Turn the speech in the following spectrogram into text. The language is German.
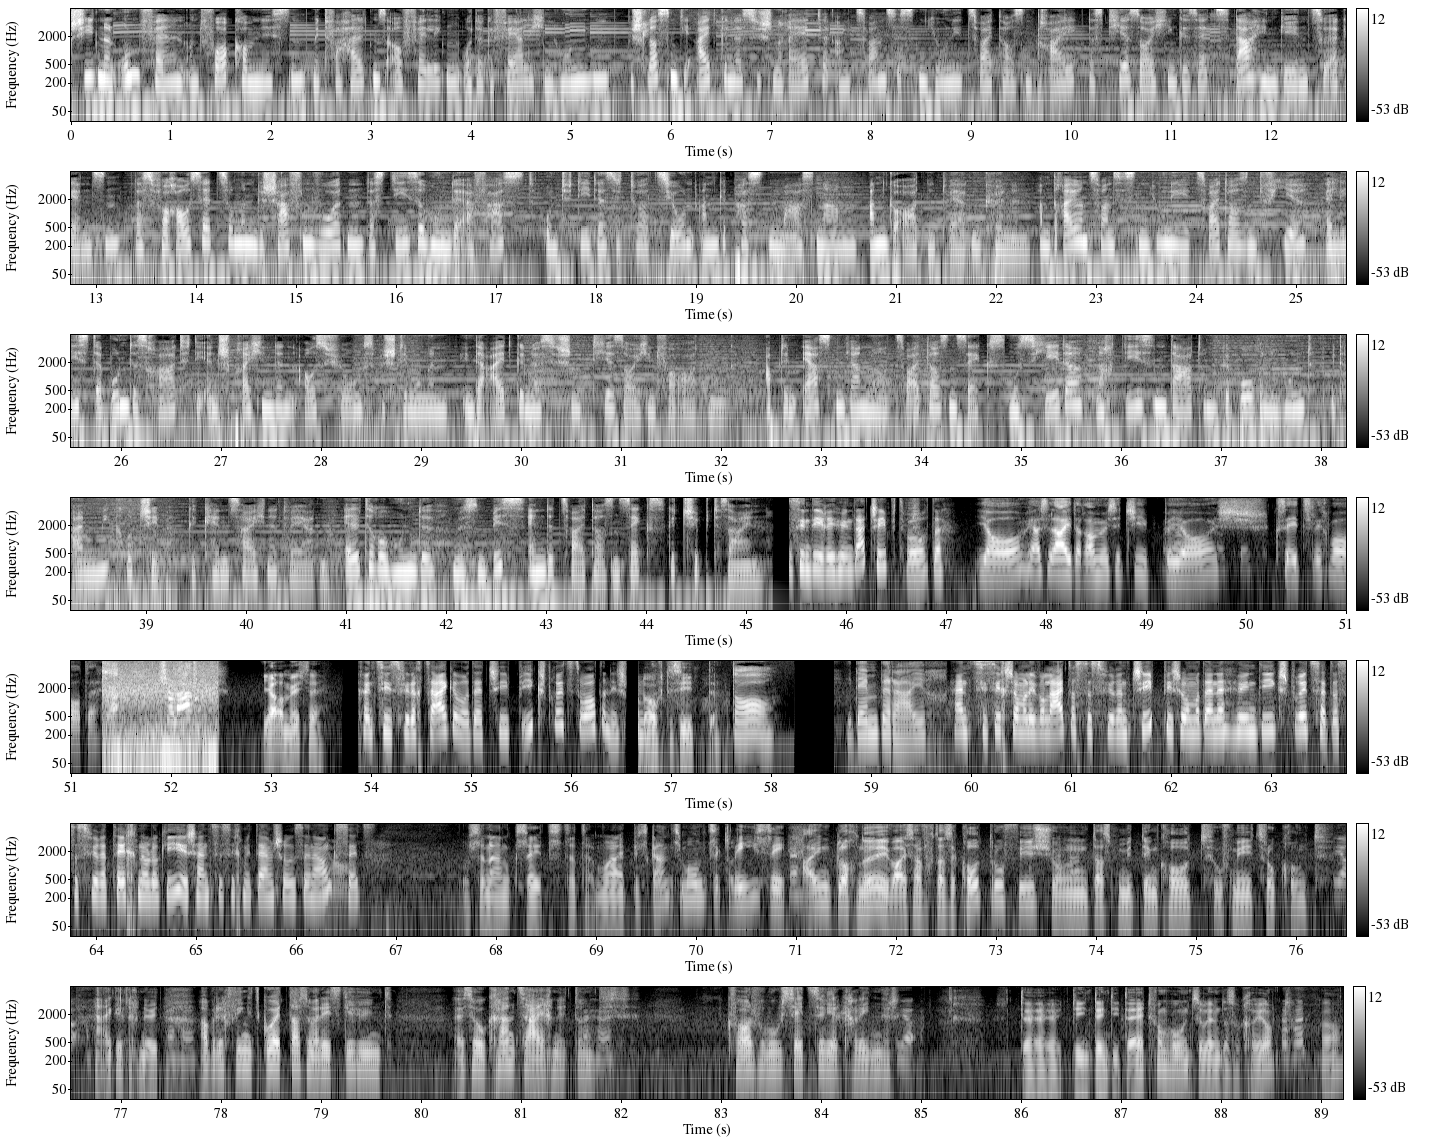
verschiedenen Unfällen und Vorkommnissen mit verhaltensauffälligen oder gefährlichen Hunden beschlossen die eidgenössischen Räte am 20. Juni 2003 das Tierseuchengesetz dahingehend zu ergänzen, dass Voraussetzungen geschaffen wurden, dass diese Hunde erfasst und die der Situation angepassten Maßnahmen angeordnet werden können. Am 23. Juni 2004 erließ der Bundesrat die entsprechenden Ausführungsbestimmungen in der eidgenössischen Tierseuchenverordnung. Ab dem 1. Januar 2006 muss jeder nach diesem Datum geborene Hund mit einem Mikrochip gekennzeichnet werden. Ältere Hunde müssen bis Ende 2006 gechippt sein. Sind Ihre Hunde auch gechippt worden? Ja, ich musste leider auch müssen chippen. Ja, ist gesetzlich geworden. Ja, schon lange. Ja, müssen. Können Sie uns vielleicht zeigen, wo der Chip eingespritzt worden ist? Da auf der Seite. Da, in diesem Bereich. Haben Sie sich schon mal überlegt, was das für ein Chip ist, den man diesen Hunden eingespritzt hat, was das für eine Technologie ist? Haben Sie sich mit dem schon auseinandergesetzt? Ja. Auseinandergesetzt. Da muss etwas ganz munzerklein sein. Eigentlich nicht. Ich weiss einfach, dass ein Code drauf ist und dass mit dem Code auf mich zurückkommt. Ja. Eigentlich nicht. Aha. Aber ich finde es gut, dass man jetzt die Hunde so kennzeichnet und Aha. die Gefahr vom Aussetzen wird kleiner. Ja. Die, die, Identität des Hundes, zu wem das gehört. Ja.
